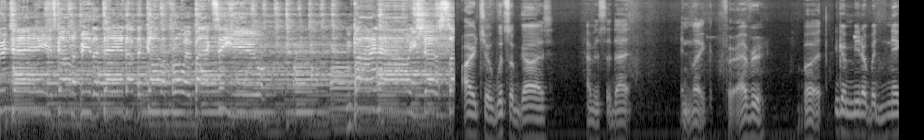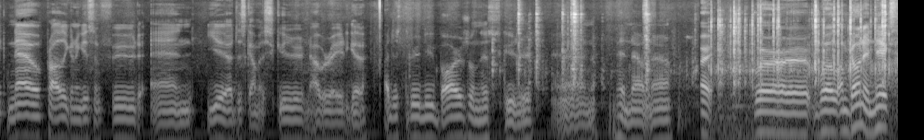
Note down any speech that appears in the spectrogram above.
today is gonna be the day that they're gonna throw it back to you. By now, you should have. Alright, yo, what's up, guys? haven't said that in like forever, but we gonna meet up with Nick now. Probably gonna get some food, and yeah, I just got my scooter. Now we're ready to go. I just threw new bars on this scooter, and I'm heading out now. Alright, we're well. I'm going to Nick's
